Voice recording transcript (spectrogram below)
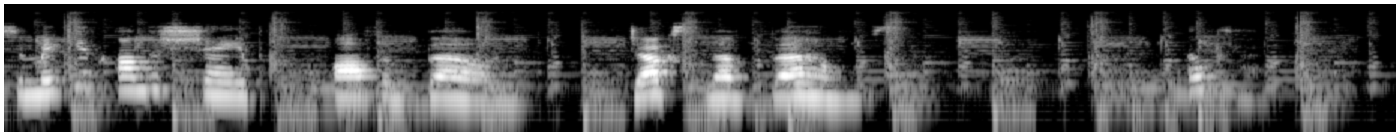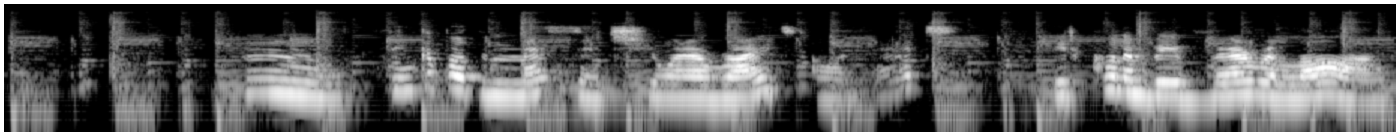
to make it on the shape of a bone. Dogs love bones. Okay. Hmm, think about the message you want to write on it. It couldn't be very long,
